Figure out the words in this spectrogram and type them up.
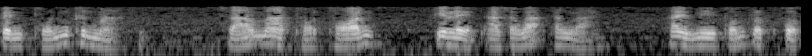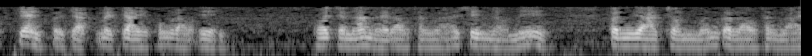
เป็นผลขึ้นมา สามารถถอดถอนกิเลสอาสวะทั้งหลาย ให้มีผลปรากฏแจ้งประจักษ์ในใจของเราเอง เพราะฉะนั้นในเราทั้งหลายสิ่งเหล่านี้ ปัญญาชนเหมือนกับเราทั้งหลาย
